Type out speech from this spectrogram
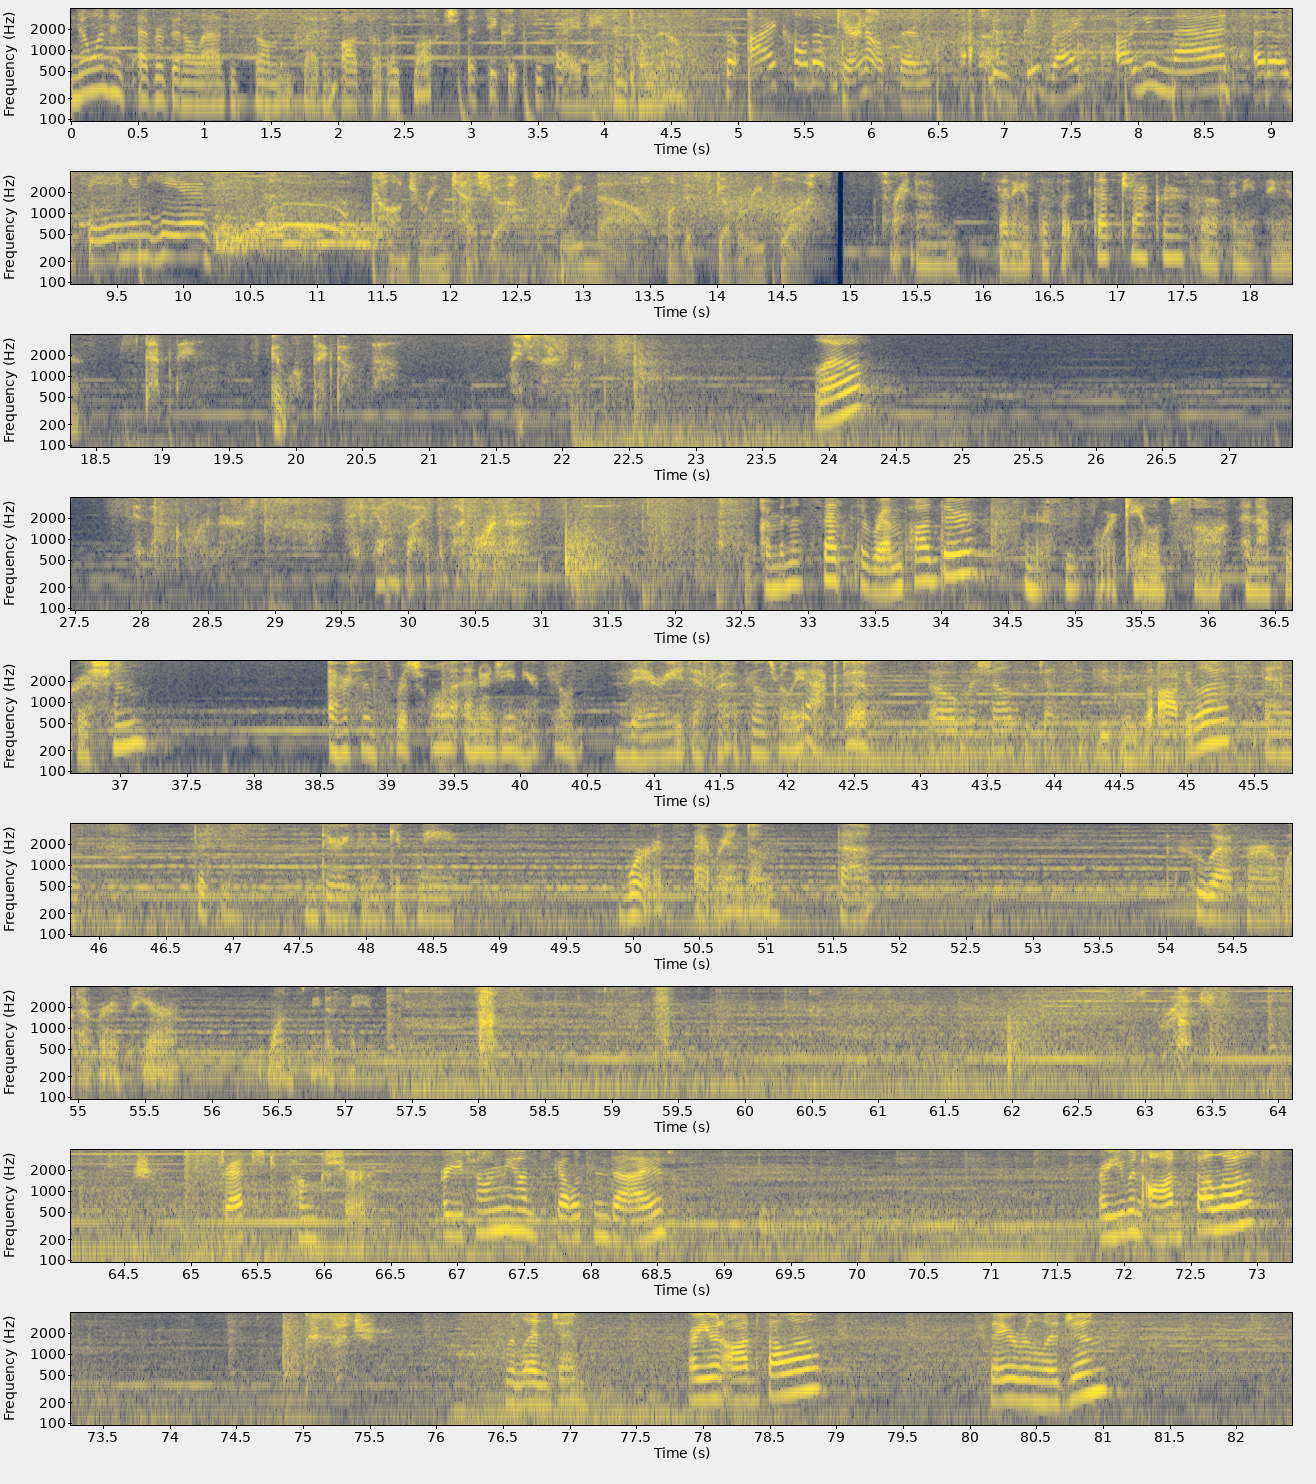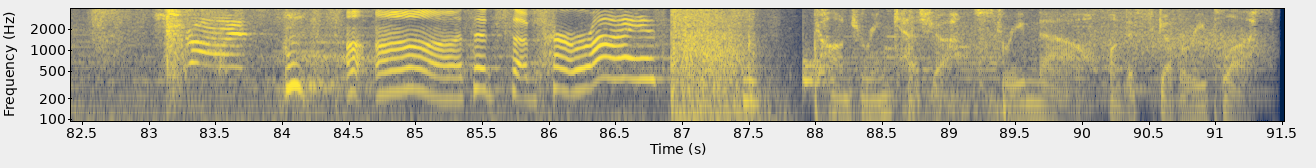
No one has ever been allowed to film inside an Oddfellows lodge A secret society. until now. So I called up Karen Elson. Feels good, right? Are you mad at us being in here? Conjuring Kesha. Stream now on Discovery Plus. So right now I'm setting up the footstep tracker, so if anything is stepping, it will pick up that. I just heard something. Hello? I feel a vibe in that corner. I'm gonna set the REM pod there, and this is where Caleb saw an apparition. Ever since ritual, the energy in here feels very different. It feels really active. So Michelle suggested using the Ovilus, and this is in theory going to give me words at random that whoever, whatever is here, wants me to say. Stretched puncture. Are you telling me how the skeleton died? Are you an odd fellow? Religion. Religion. Are you an odd fellow? Is that your religion? Surprise! uh-uh. It's a surprise. Conjuring Kesha. Stream now on Discovery Plus.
